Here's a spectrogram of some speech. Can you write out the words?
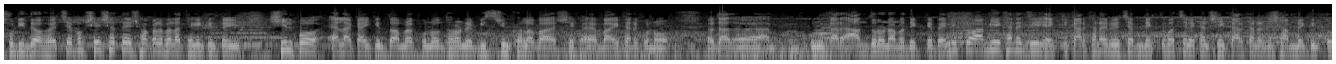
ছুটি দেওয়া হয়েছে এবং সেই সাথে সকালবেলা থেকে কিন্তু এই শিল্প এলাকায় কিন্তু আমরা কোনো ধরনের বিশৃঙ্খলা বা বা এখানে কোনো কোনো কার, আন্দোলন আমরা দেখতে পাইনি। তো আমি এখানে যে একটি কারখানায় রয়েছে, আপনি দেখতে পাচ্ছেন এখানে সেই কারখানাটির সামনে কিন্তু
